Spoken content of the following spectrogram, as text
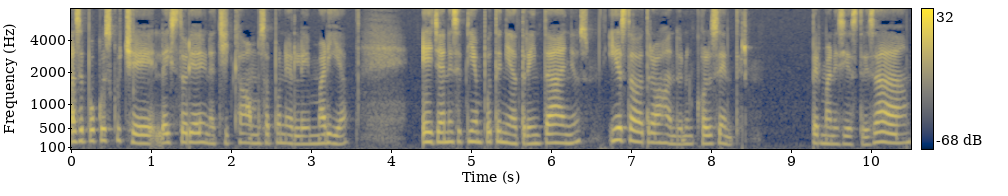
Hace poco escuché la historia de una chica, vamos a ponerle María. Ella en ese tiempo tenía 30 años y estaba trabajando en un call center. Permanecía estresada,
